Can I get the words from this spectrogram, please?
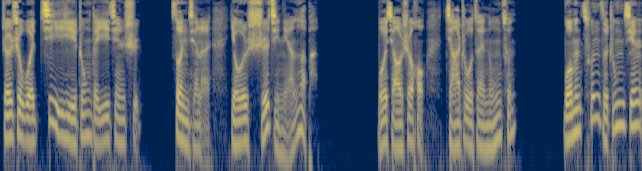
这是我记忆中的一件事，算起来有十几年了吧。我小时候家住在农村，我们村子中间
